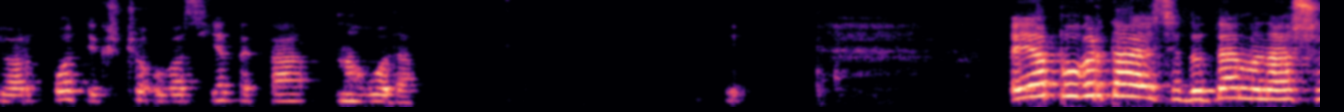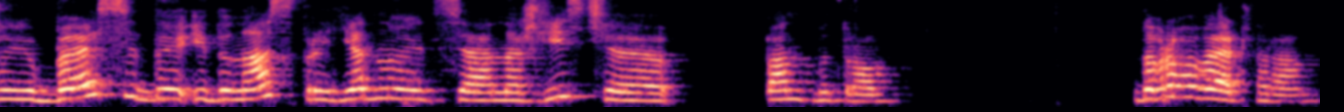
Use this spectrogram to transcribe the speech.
QR-код, якщо у вас є така нагода. Я повертаюся до теми нашої бесіди, і до нас приєднується наш гість е, пан Дмитро. Доброго вечора.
